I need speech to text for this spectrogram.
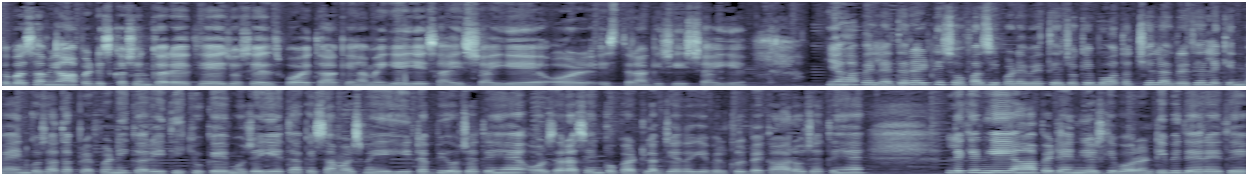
तो बस हम यहाँ पे डिस्कशन कर रहे थे, जो सेल्स बॉय था कि हमें ये ये साइज़ चाहिए और इस तरह की चीज़ चाहिए। यहाँ पे लेदर राइट के सोफ़ाज ही पड़े हुए थे, जो कि बहुत अच्छे लग रहे थे, लेकिन मैं इनको ज़्यादा प्रेफर नहीं कर रही थी, क्योंकि मुझे ये था कि समर्स में ये हीटअप भी हो जाते हैं और ज़रा सा इनको कट लग जाए तो ये बिल्कुल बेकार हो जाते हैं। लेकिन ये यहाँ पे टेन इयर्स की वारंटी भी दे रहे थे।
